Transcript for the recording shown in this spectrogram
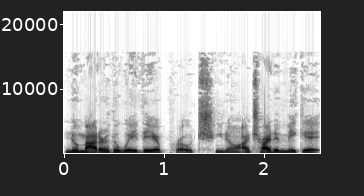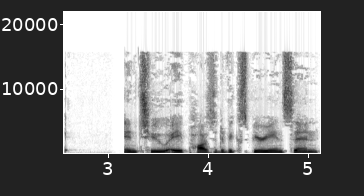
no matter the way they approach, you know, I try to make it into a positive experience and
